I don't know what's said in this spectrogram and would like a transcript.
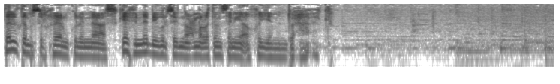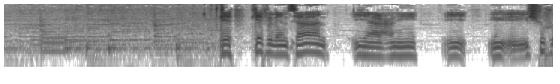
تلتمس الخير من كل الناس؟ كيف النبي يقول سيدنا عمر لا تنسني يا أخي من دعائك. كيف كيف الإنسان يعني يشوف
